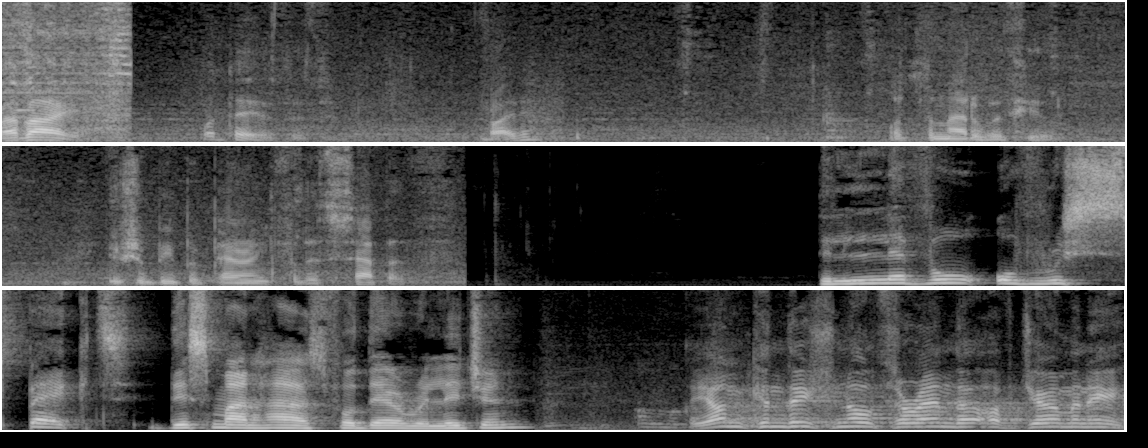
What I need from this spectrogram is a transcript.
Rabbi, what day is this? Friday? What's the matter with you? You should be preparing for the Sabbath. The level of respect this man has for their religion. The unconditional surrender of Germany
